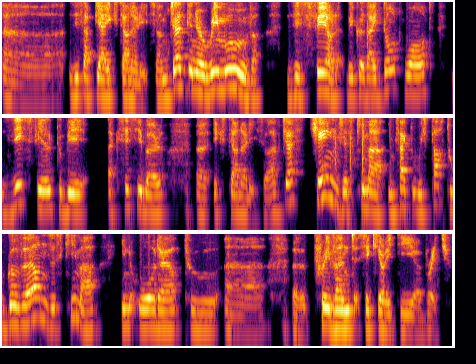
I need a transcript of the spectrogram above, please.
uh, this API externally. So I'm just going to remove this field because I don't want this field to be accessible uh, externally. So I've just changed the schema. In fact, we start to govern the schema in order to uh, uh, prevent security uh, breach.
